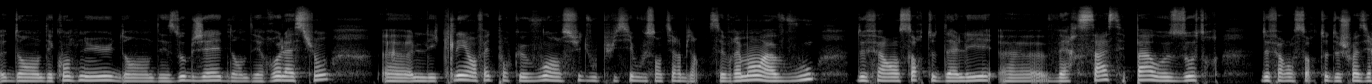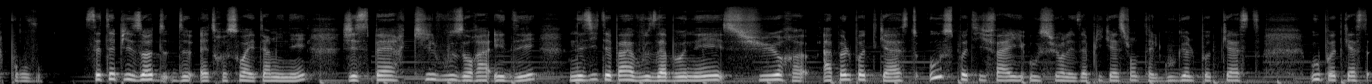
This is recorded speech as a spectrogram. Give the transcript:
euh, dans des contenus, dans des objets, dans des relations les clés en fait pour que vous ensuite vous puissiez vous sentir bien. C'est vraiment à vous de faire en sorte d'aller vers ça, c'est pas aux autres de faire en sorte de choisir pour vous. Cet épisode de Être Soi est terminé. J'espère qu'il vous aura aidé. N'hésitez pas à vous abonner sur Apple Podcast ou Spotify ou sur les applications telles Google Podcast ou Podcast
